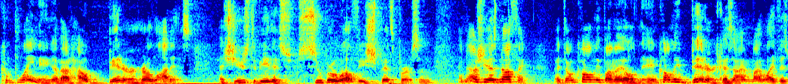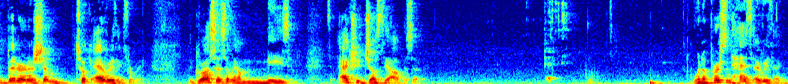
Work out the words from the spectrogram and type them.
complaining about how bitter her lot is. That she used to be this super wealthy spitz person, and now she has nothing. Right? Don't call me by my old name. Call me bitter because my life is bitter, and Hashem took everything from me. The Gra says something amazing. It's actually just the opposite. When a person has everything,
